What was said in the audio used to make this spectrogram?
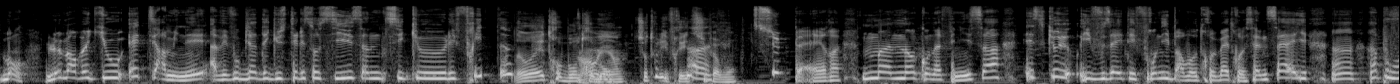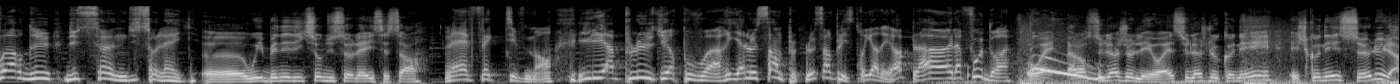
Bon, le barbecue est terminé. Avez-vous bien dégusté les saucisses ainsi que les frites? Ouais, trop bon, trop Ah oui, bon. hein. Surtout les frites, super bon. Super. Maintenant qu'on a fini ça, est-ce que il vous a été fourni par votre maître sensei un, un pouvoir du, du sun, du soleil? Euh, oui, bénédiction du soleil, c'est ça. Effectivement, il y a plusieurs pouvoirs. Il y a le simple, le simpliste. Regardez, hop là, la foudre. Ouais, alors celui-là je l'ai, ouais, celui-là je le connais, et je connais celui-là.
